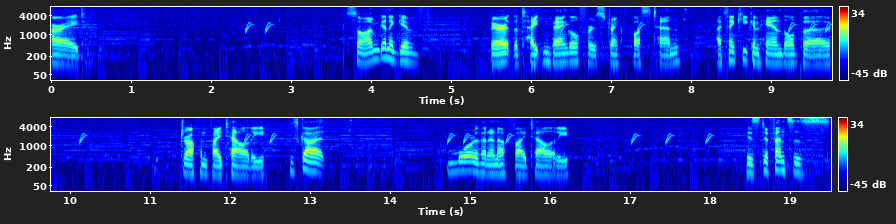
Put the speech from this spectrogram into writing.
Alright. So I'm gonna give Barret the Titan Bangle for his strength plus 10. I think he can handle the drop in vitality. He's got more than enough vitality. His defense is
